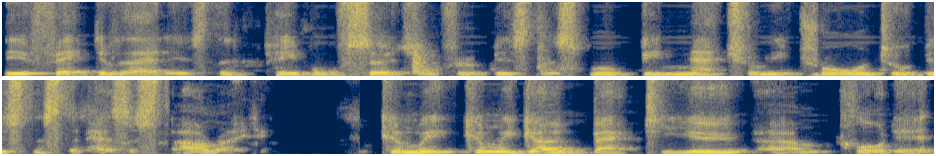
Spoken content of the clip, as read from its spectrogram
The effect of that is that people searching for a business will be naturally drawn to a business that has a star rating. Can we, can we go back to you, um, Claudette?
